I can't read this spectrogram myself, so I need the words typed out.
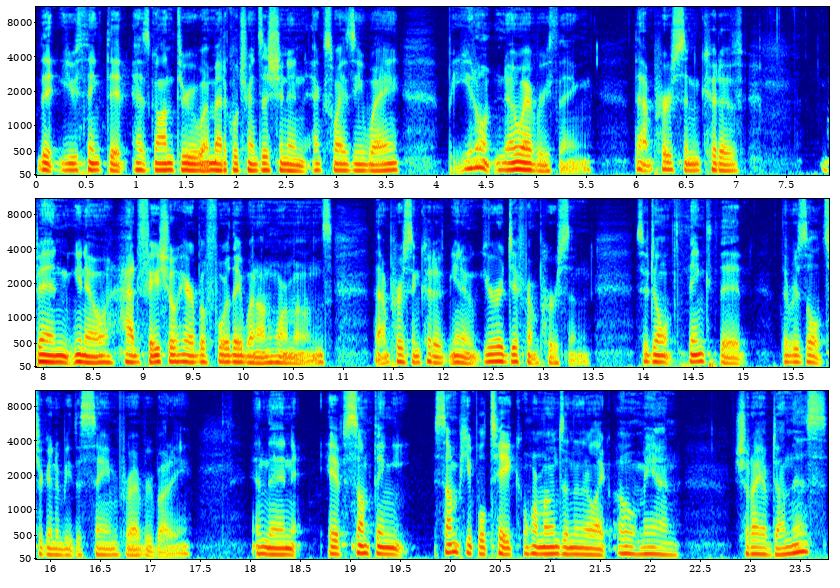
that you think that has gone through a medical transition in XYZ way, but you don't know everything. That person could have been, you know, had facial hair before they went on hormones. That person could have, you know, you're a different person. So don't think that the results are going to be the same for everybody. And then if something, some people take hormones and then they're like, oh man, should I have done this?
